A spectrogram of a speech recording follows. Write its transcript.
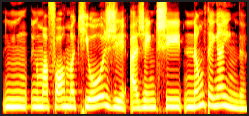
em, em uma forma que hoje a gente não tem ainda.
